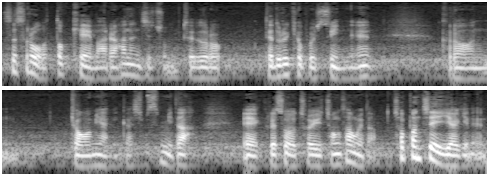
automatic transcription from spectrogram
스스로 어떻게 말을 하는지 좀 되도록 되돌이켜 볼 수 있는 그런 경험이 아닌가 싶습니다. 예, 그래서 저희 정상회담 첫 번째 이야기는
